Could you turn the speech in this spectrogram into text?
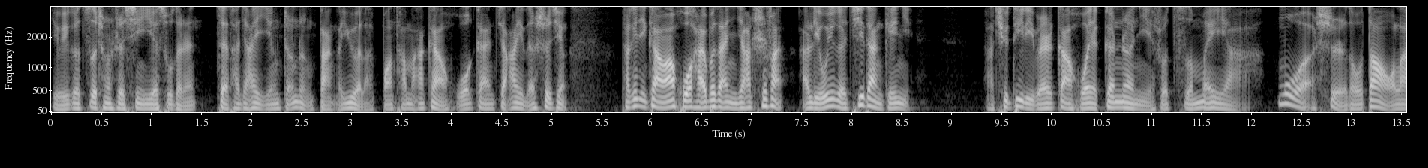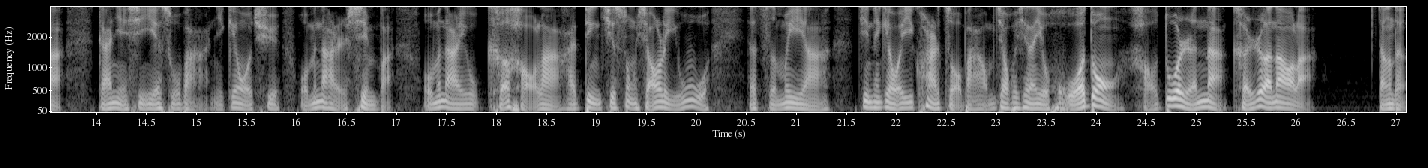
有一个自称是信耶稣的人，在他家已经整整半个月了，帮他妈干活，干家里的事情。他给你干完活还不在你家吃饭，还留一个鸡蛋给你，啊，去地里边干活也跟着你说姊妹呀。末世都到了，赶紧信耶稣吧！你跟我去我们那儿信吧，我们那儿有可好了，还定期送小礼物。呃姊妹呀，今天跟我一块儿走吧，我们教会现在有活动，好多人呢，可热闹了。等等，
